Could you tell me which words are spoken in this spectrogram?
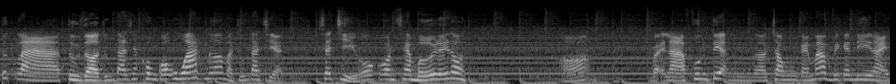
Tức là từ giờ chúng ta sẽ không có UAT nữa Mà chúng ta chỉ sẽ chỉ có con xe mới đấy thôi. Đó. Vậy là phương tiện ờ, trong cái map Vikendi này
